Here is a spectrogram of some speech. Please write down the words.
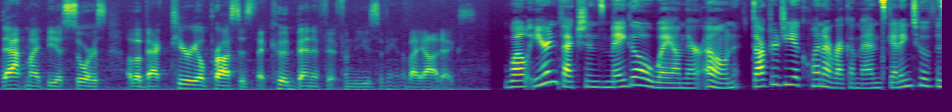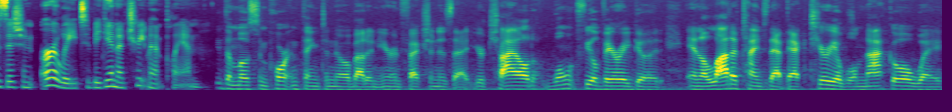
that might be a source of a bacterial process that could benefit from the use of antibiotics. While ear infections may go away on their own, Dr. GiaQuinta recommends getting to a physician early to begin a treatment plan. The most important thing to know about an ear infection is that your child won't feel very good, and a lot of times that bacteria will not go away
